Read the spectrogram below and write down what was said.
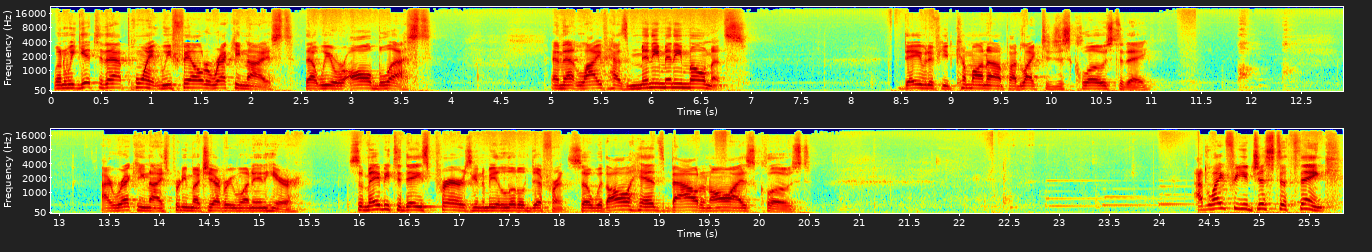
When we get to that point, we fail to recognize that we were all blessed and that life has many, many moments. David, if you'd come on up, I'd like to just close today. I recognize pretty much everyone in here. So maybe today's prayer is going to be a little different. So, with all heads bowed and all eyes closed, I'd like for you just to think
